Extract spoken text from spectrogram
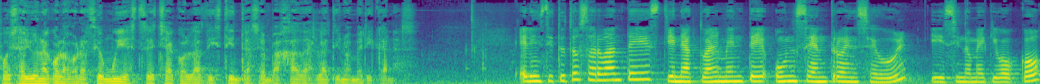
pues hay una colaboración muy estrecha con las distintas embajadas latinoamericanas. El Instituto Cervantes tiene actualmente un centro en Seúl y, si no me equivoco,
